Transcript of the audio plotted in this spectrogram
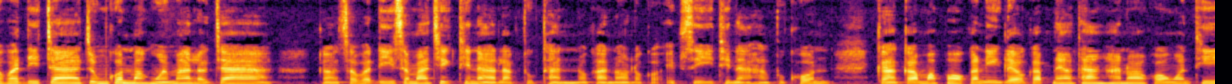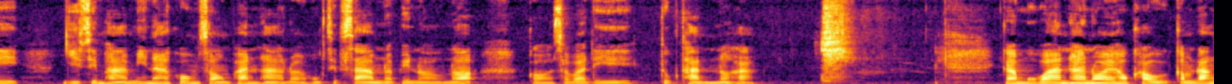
สวัสดีจ้า จุ่มค้นมาหวยมาแล้วจ้าก็สวัสดีสมาชิกที่น่ารักทุกท่านเนาะค่ะเนาะแล้วก็เอฟซีที่น่าหักทุกคนก็กลับมาพอกันอีกแล้วกับแนวทางห้าน้อยของวันที่ 25 มีนาคม 2563เนาะพี่น้องเนาะก็สวัสดีทุกท่านเนาะค่ะการหมู่บ้านห้าน้อยเขาเขากำลัง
